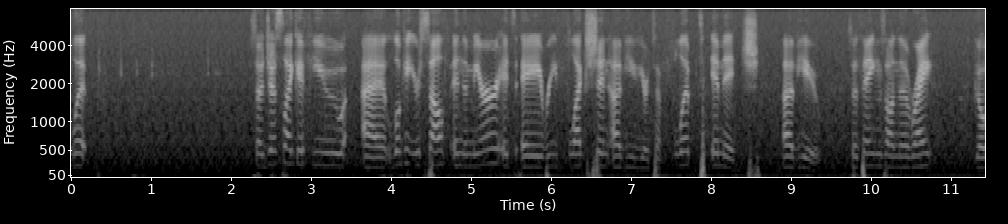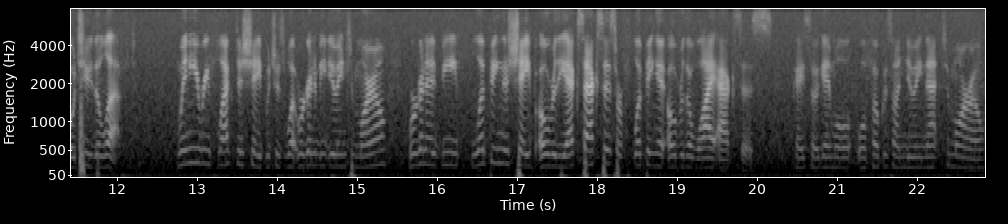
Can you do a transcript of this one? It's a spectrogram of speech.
flip so just like if you uh, look at yourself in the mirror, it's a reflection of you. It's a flipped image of you. So things on the right go to the left. When you reflect a shape, which is what we're going to be doing tomorrow, we're going to be flipping the shape over the x-axis or flipping it over the y-axis. Okay, so again, we'll, we'll focus on doing that tomorrow.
